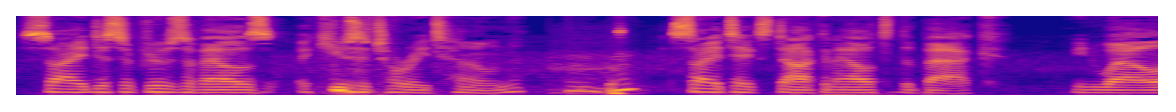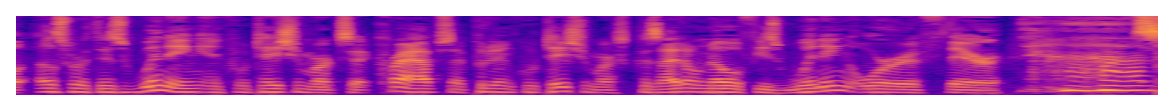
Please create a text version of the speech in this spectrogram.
Cy disapproves of Al's accusatory tone. Cy takes Doc and Al to the back. Meanwhile, Ellsworth is winning in quotation marks at craps. I put it in quotation marks because I don't know if he's winning or if they're scamming That's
